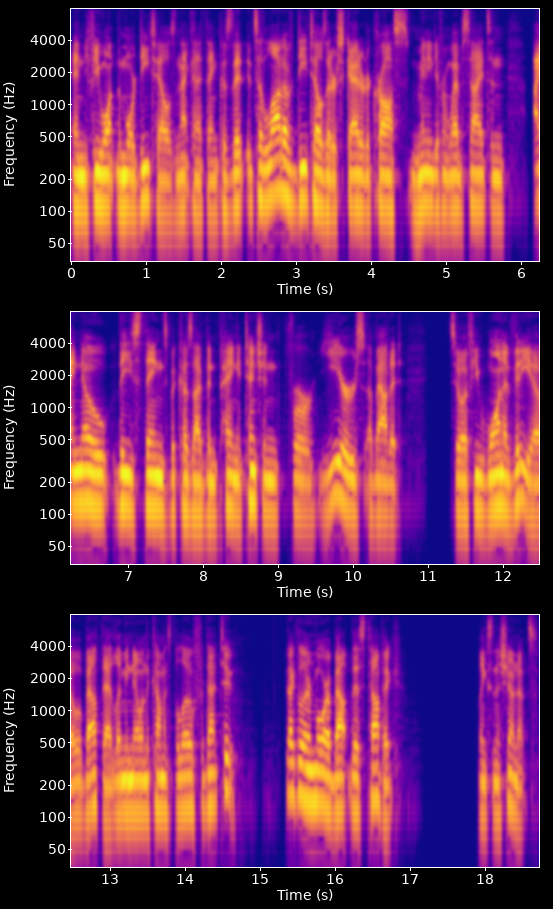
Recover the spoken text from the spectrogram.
And if you want the more details and that kind of thing, because it's a lot of details that are scattered across many different websites. And I know these things because I've been paying attention for years about it. So if you want a video about that, let me know in the comments below for that too. If you'd like to learn more about this topic, links in the show notes.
